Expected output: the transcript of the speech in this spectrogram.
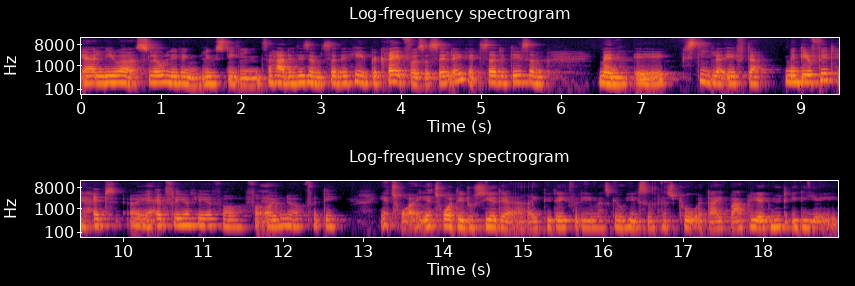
jeg lever slow living livsstilen, så har det ligesom, så det helt begreb for sig selv, ikke? At så er det det, som man øh, stiler efter men det er jo fedt, ja. at, øh, ja. at flere og flere får, får øjnene op for det. Jeg tror, jeg tror, det du siger, det er rigtigt. Ikke? Fordi man skal jo hele tiden passe på, at der ikke bare bliver et nyt ideal.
